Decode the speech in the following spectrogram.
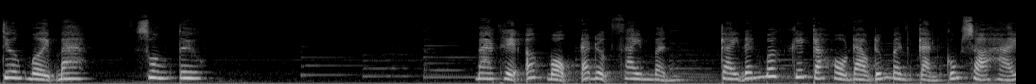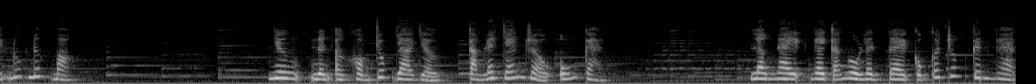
Chương 13 xuân tiêu. Ba thìa ớt bột đã được xay mịn, cay đến mức khiến cả hồ đào đứng bên cạnh cũng sợ hãi nuốt nước bọt. Nhưng ninh ân không chút do dự, cầm lấy chén rượu uống cạn. Lần này, ngay cả ngô linh tê cũng có chút kinh ngạc.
